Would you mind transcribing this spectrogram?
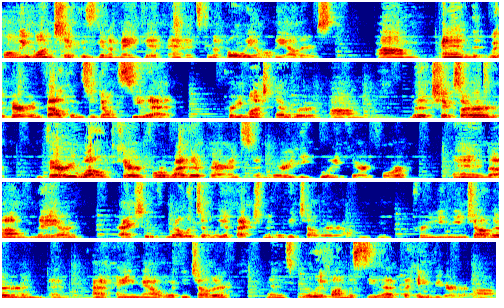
only one chick is going to make it, and it's going to bully all the others. Um, and with peregrine falcons, you don't see that pretty much ever. Um, the chicks are very well cared for by their parents and very equally cared for, and um, they are actually relatively affectionate with each other, um, preening each other and, and kind of hanging out with each other and it's really fun to see that behavior. Um,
